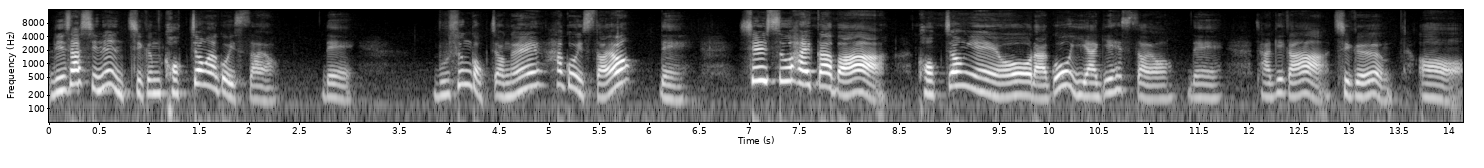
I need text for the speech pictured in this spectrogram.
리사 씨는 지금 걱정하고 있어요. 네. 무슨 걱정을 하고 있어요? 네. 실수할까봐 걱정이에요. 라고 이야기했어요. 네. 자기가 지금, 어,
